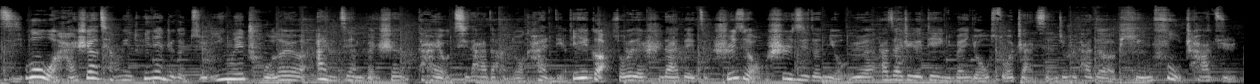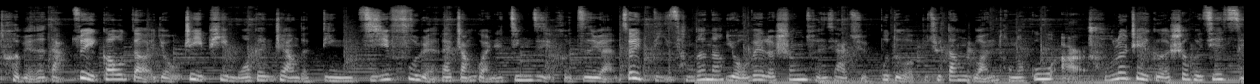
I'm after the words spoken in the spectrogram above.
急。不过我还是要强烈推荐这个剧，因为除了案件本身，它还有其他的很多看点。第一个，所谓的时代背景，十九世纪的纽约，它在这个。电影里边有所展现，就是它的贫富差距特别的大，最高的有 G.P. 摩根这样的顶级富人来掌管着经济和资源，最底层的呢，有为了生存下去不得不去当娈童的孤儿。除了这个社会阶级，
